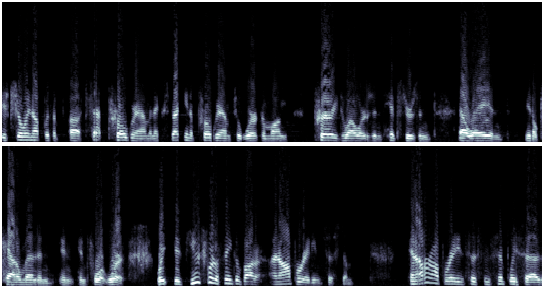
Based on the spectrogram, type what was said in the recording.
is showing up with a, a set program and expecting a program to work among prairie dwellers and hipsters in L.A. and you know cattlemen in, in, in Fort Worth it's useful to think about an operating system. And our operating system simply says,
